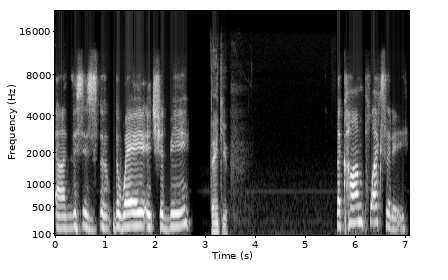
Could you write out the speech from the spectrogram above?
Uh, this is the, the way it should be. Thank you. The complexity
